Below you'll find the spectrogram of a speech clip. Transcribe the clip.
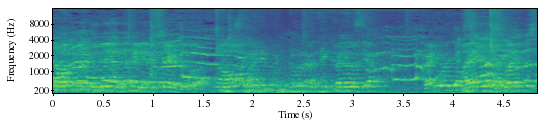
ಡೌನ್ಲೋಡ್ ಇದೆ ಅಂತ ಹೇಳಿದ್ರು side Y M S Y M S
